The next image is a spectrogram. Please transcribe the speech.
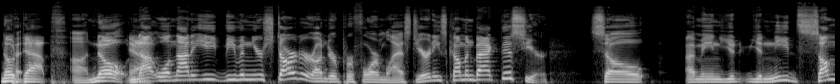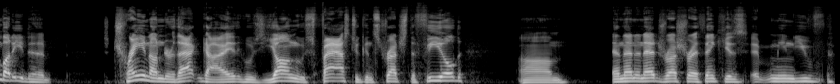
No depth. Uh, no, Yeah. not well. Not e- even your starter underperformed last year, and he's coming back this year. So I mean, you you need somebody to to train under that guy who's young, who's fast, who can stretch the field. Um, and then an edge rusher, I think is. I mean, you've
